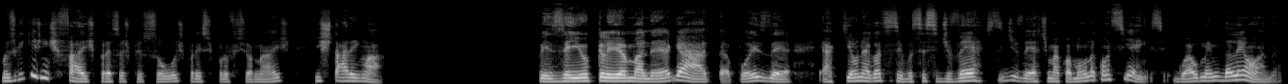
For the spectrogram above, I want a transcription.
Mas o que, que a gente faz para essas pessoas, para esses profissionais estarem lá? Pesei o clima, né, gata? Pois é. Aqui é um negócio assim: você se diverte, se diverte, mas com a mão na consciência, igual o meme da Leona.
